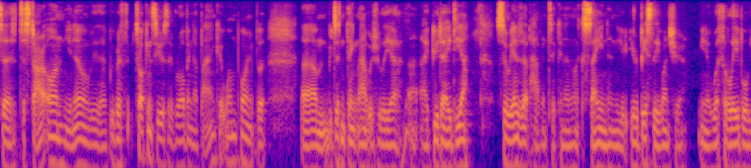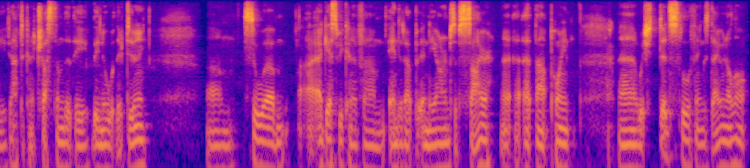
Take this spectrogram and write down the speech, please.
to to start on you know. We, uh, we were th- talking seriously of robbing a bank at one point but um, we didn't think that was really a, a good idea. So we ended up having to kind of like sign and you're, you're basically once you're you know with a label you have to kind of trust them that they they know what they're doing. Um, so um, I guess we kind of um, ended up in the arms of Sire at, at that point, uh, which did slow things down a lot.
